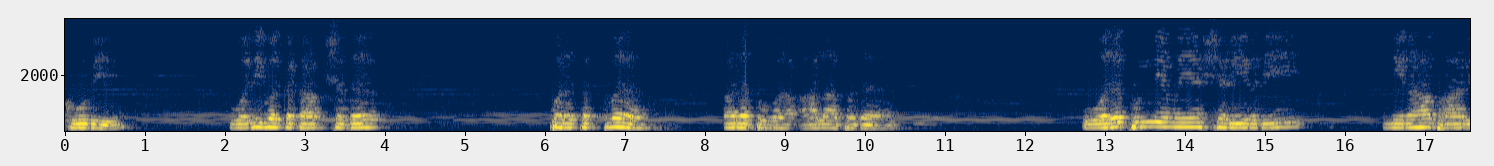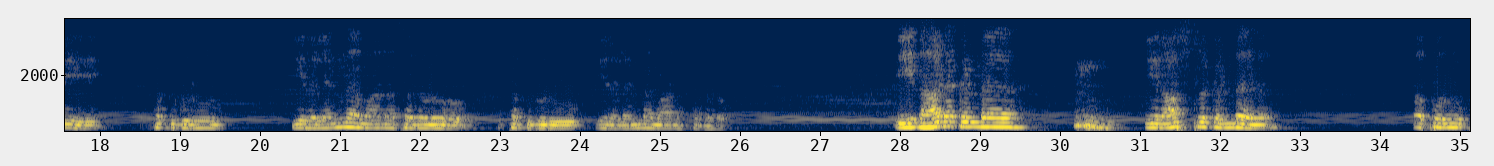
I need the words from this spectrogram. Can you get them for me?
ಕೂಡಿ ವರಿವ ಕಟಾಕ್ಷದ ಪರತತ್ವ ಅರಪುವ ಆಲಾಪದ ವರಪುಣ್ಯಮಯ ಶರೀರದಿ ನಿರಾಭಾರಿ ಸದ್ಗುರು ಇರಲೆನ್ನ ಮಾನಸದಳು ಸದ್ಗುರು ಇರಲೆನ್ನ ಮಾನಸದಳು. ಈ ನಾಡ ಕಂಡ, ಈ ರಾಷ್ಟ್ರ ಕಂಡ ಅಪರೂಪ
